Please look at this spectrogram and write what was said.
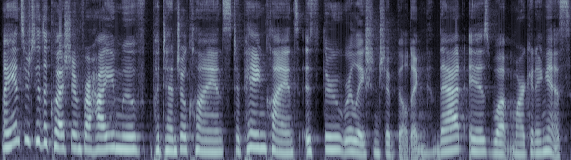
my answer to the question for how you move potential clients to paying clients is through relationship building. That is what marketing is.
